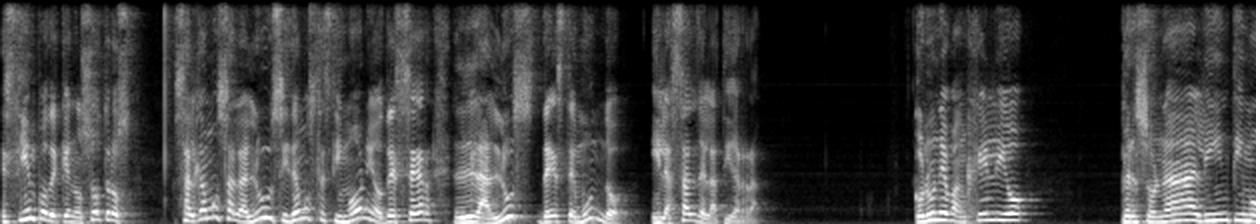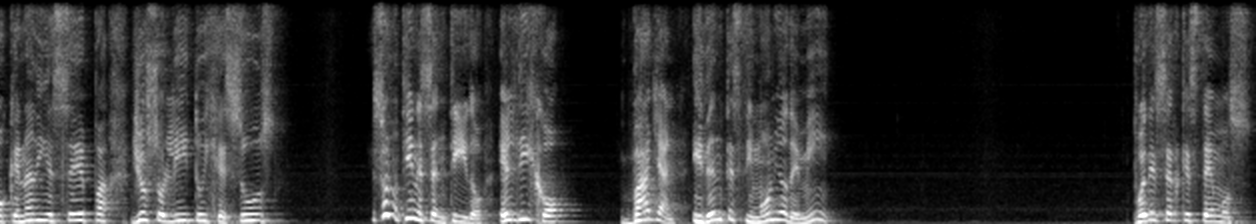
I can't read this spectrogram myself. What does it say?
Es tiempo de que nosotros salgamos a la luz y demos testimonio de ser la luz de este mundo y la sal de la tierra. Con un evangelio personal, íntimo, que nadie sepa, yo solito y Jesús. Eso no tiene sentido. Él dijo, vayan y den testimonio de mí. Puede ser que estemos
